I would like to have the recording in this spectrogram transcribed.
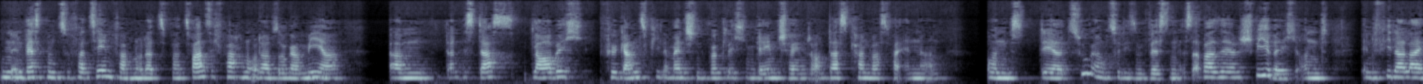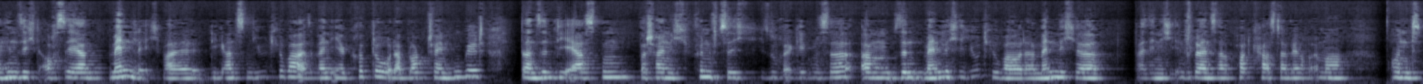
ein Investment zu verzehnfachen oder zu verzwanzigfachen oder sogar mehr, ähm, dann ist das, glaube ich, für ganz viele Menschen wirklich ein Gamechanger und das kann was verändern. Und der Zugang zu diesem Wissen ist aber sehr schwierig und in vielerlei Hinsicht auch sehr männlich, weil die ganzen YouTuber, also wenn ihr Krypto oder Blockchain googelt, dann sind die ersten wahrscheinlich 50 Suchergebnisse ähm, sind männliche YouTuber oder männliche, weiß ich nicht, Influencer, Podcaster, wer auch immer. Und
